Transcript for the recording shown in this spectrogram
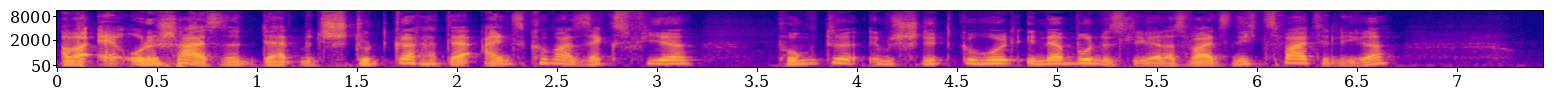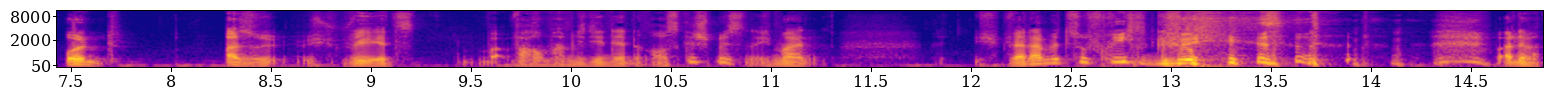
Aber ey, ohne Scheiß, ne? Der hat mit Stuttgart hat der 1,64 Punkte im Schnitt geholt in der Bundesliga. Das war jetzt nicht zweite Liga. Und also ich will jetzt, warum haben die den denn rausgeschmissen? Ich meine, ich wäre damit zufrieden gewesen. Warte mal,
